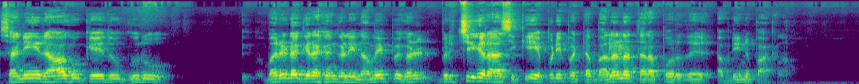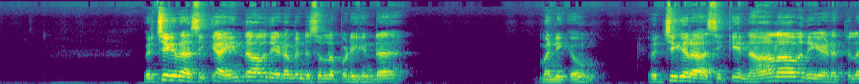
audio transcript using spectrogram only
சனி ராகு கேது குரு வருட கிரகங்களின் அமைப்புகள் விருச்சிக ராசிக்கு எப்படிப்பட்ட பலனை தரப்போகிறது அப்படின்னு பார்க்கலாம். விருச்சிக ராசிக்கு ஐந்தாவது இடம் என்று சொல்லப்படுகின்ற மன்னிக்கவும் விருச்சிக ராசிக்கு நாலாவது இடத்துல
